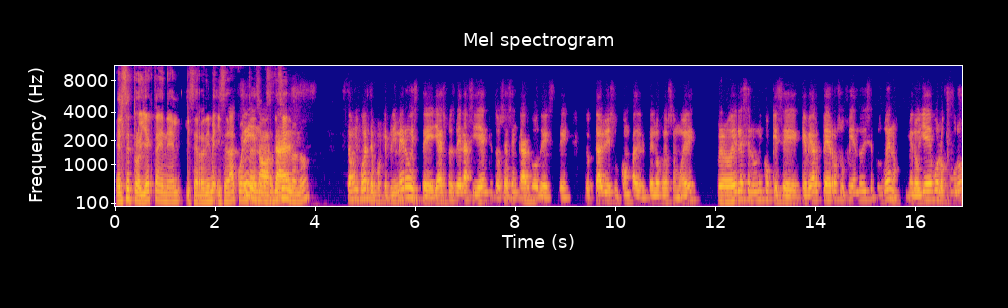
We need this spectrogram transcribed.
él se proyecta en él y se redime y se da cuenta de lo que estás diciendo, ¿no? Está muy fuerte porque primero, este, ya después ve el accidente, todo se hace cargo de, este, de Octavio y su compa del pelo feo se muere, pero él es el único que se, que ve al perro sufriendo y dice, pues bueno, me lo llevo, lo juro.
